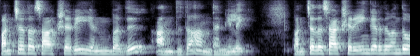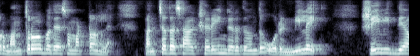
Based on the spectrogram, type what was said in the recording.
பஞ்சதசாட்சரி என்பது அதுதான் அந்த நிலை. பஞ்சதசாட்சரிங்கிறது வந்து ஒரு மந்திரோபதேசம் மட்டும் இல்லை பஞ்சதசாட்சரிங்கிறது வந்து ஒரு நிலை. ஸ்ரீவித்யா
